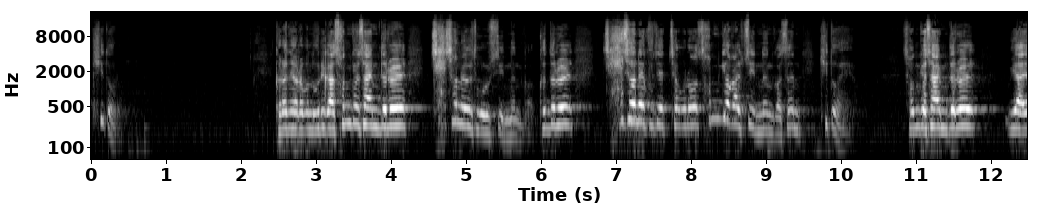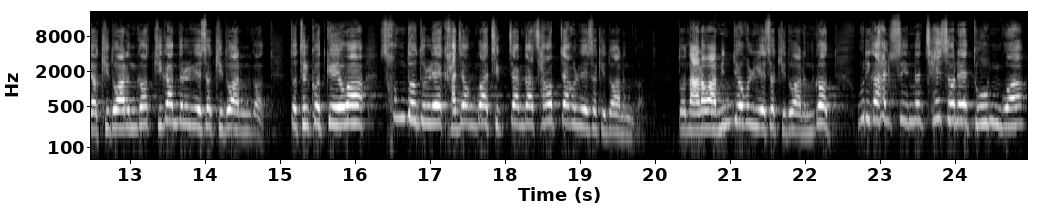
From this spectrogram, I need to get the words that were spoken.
기도로. 그러니 여러분 우리가 선교사님들을 최선을 도울 수 있는 것, 그들을 최선의 구제책으로 섬겨갈 수 있는 것은 기도예요. 선교사님들을 위하여 기도하는 것, 기관들을 위해서 기도하는 것, 또 들꽃교회와 성도들의 가정과 직장과 사업장을 위해서 기도하는 것, 또 나라와 민족을 위해서 기도하는 것, 우리가 할 수 있는 최선의 도움과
